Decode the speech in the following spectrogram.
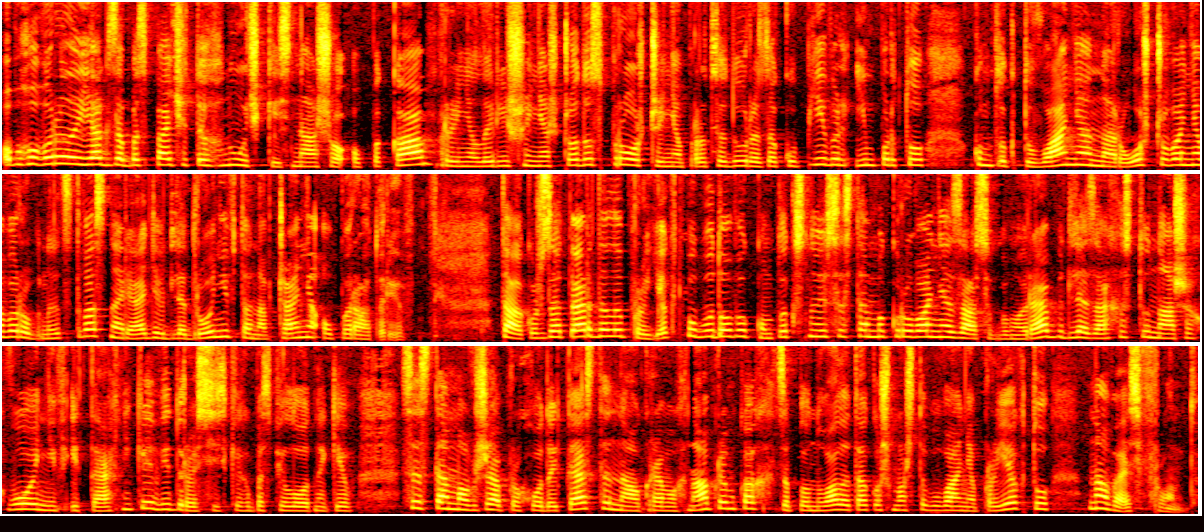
Обговорили, як забезпечити гнучкість нашого ОПК. Прийняли рішення щодо спрощення процедури закупівель, імпорту, комплектування, нарощування виробництва снарядів для дронів та навчання операторів. Також затвердили проєкт побудови комплексної системи керування засобами РЕБ для захисту наших воїнів і техніки від російських безпілотників. Система вже проходить тести на окремих напрямках. Запланували також масштабування проєкту на весь фронт.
